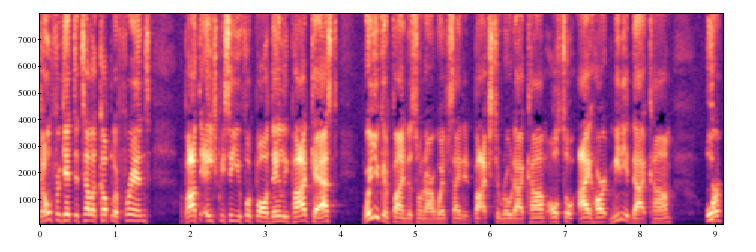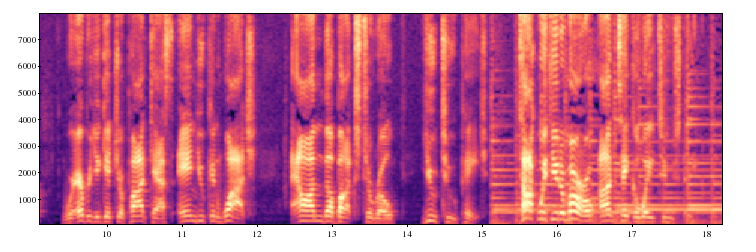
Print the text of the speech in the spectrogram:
Don't forget to tell a couple of friends about the HBCU Football Daily Podcast, where you can find us on our website at boxtorow.com, also iHeartMedia.com, or wherever you get your podcasts, and you can watch on the Box to Row YouTube page. Talk with you tomorrow on Takeaway Tuesday.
